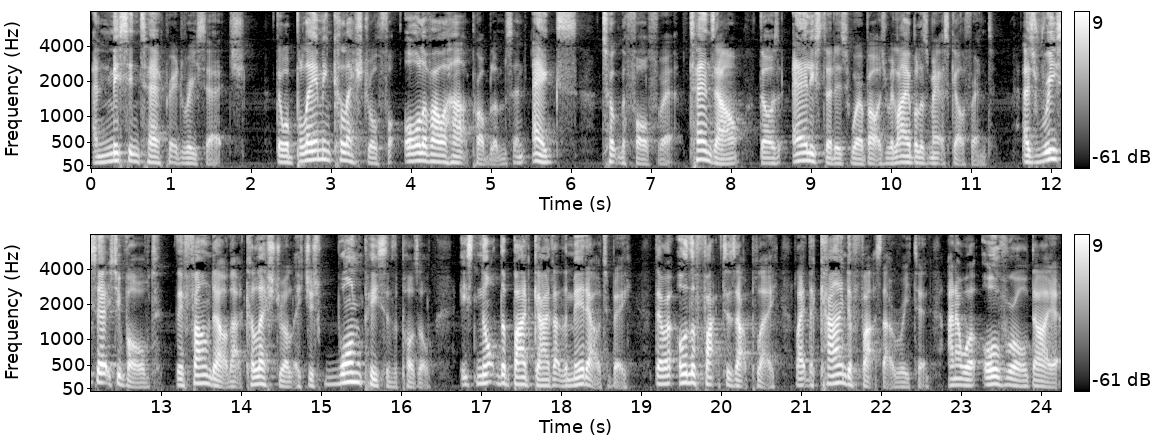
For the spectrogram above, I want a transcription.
and misinterpreted research. They were blaming cholesterol for all of our heart problems, and eggs took the fall for it. Turns out those early studies were about as reliable as mate's girlfriend. As research evolved, they found out that cholesterol is just one piece of the puzzle. It's not the bad guy that they made out to be. There are other factors at play, like the kind of fats that we're eaten and our overall diet.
